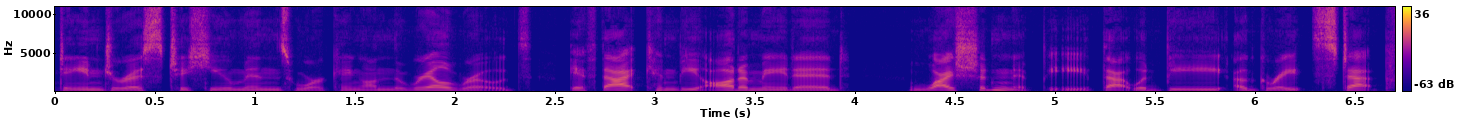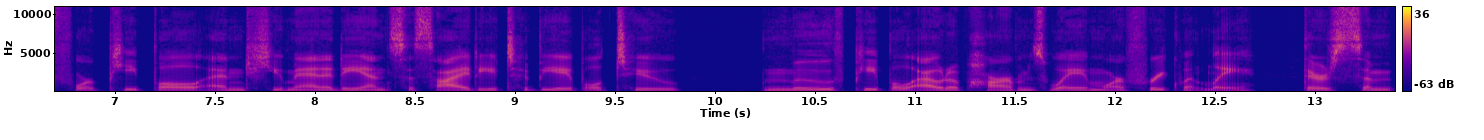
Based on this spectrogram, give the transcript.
dangerous to humans working on the railroads. If that can be automated, why shouldn't it be? That would be a great step for people and humanity and society to be able to move people out of harm's way more frequently. There's some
